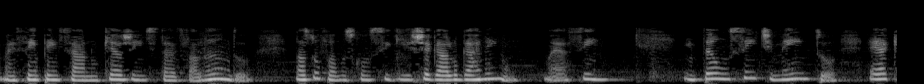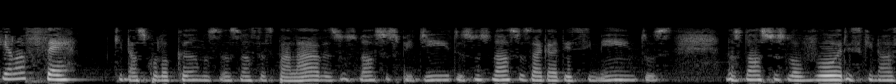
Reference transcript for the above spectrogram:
mas sem pensar no que a gente está falando, nós não vamos conseguir chegar a lugar nenhum, não é assim? Então, o sentimento é aquela fé que nós colocamos nas nossas palavras, nos nossos pedidos, nos nossos agradecimentos, nos nossos louvores que nós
